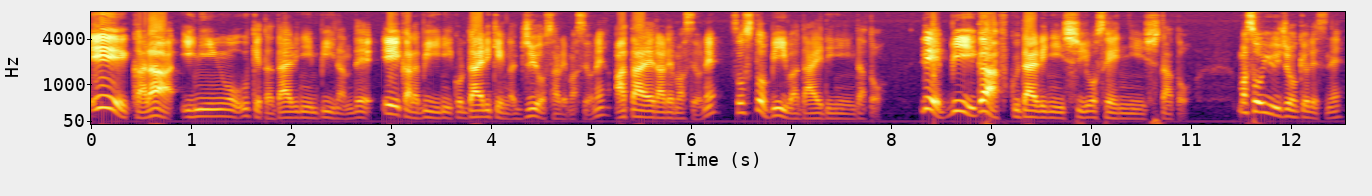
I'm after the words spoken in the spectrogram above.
A から委任を受けた代理人 B なんで、A から B にこれ代理権が授与されますよね。与えられますよね。そうすると B は代理人だと。で、B が副代理人 C を選任したと。まあそういう状況ですね。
